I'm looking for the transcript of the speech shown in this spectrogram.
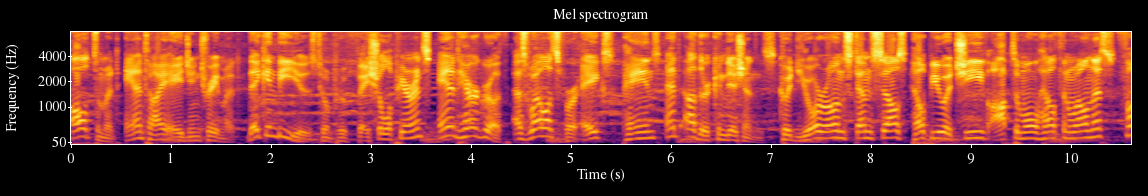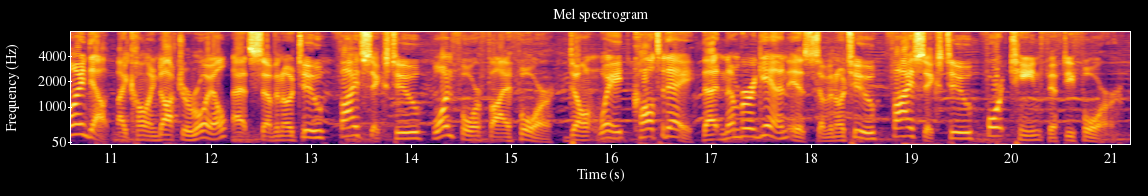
ultimate anti aging treatment. They can be used to improve facial appearance and hair growth, as well as for aches, pains, and other conditions. Could your own stem cells help you achieve optimal health and wellness? Find out by calling Dr. Royal at 702 562 1454. Don't wait, call today. That number again is 702 562 1454.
